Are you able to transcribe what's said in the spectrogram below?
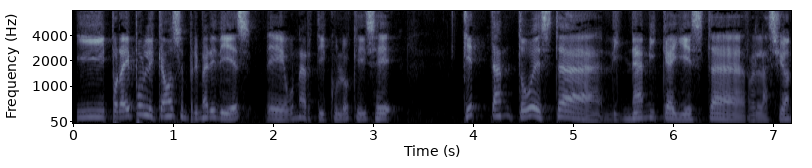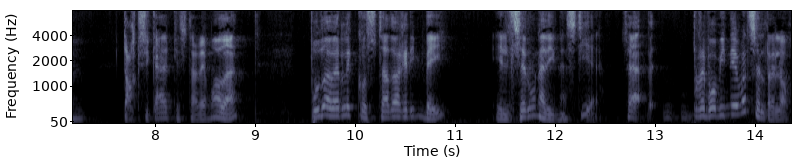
Y por ahí publicamos en Primero y Diez eh, un artículo que dice qué tanto esta dinámica y esta relación tóxica que está de moda pudo haberle costado a Green Bay el ser una dinastía. O sea, rebobinemos el reloj.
